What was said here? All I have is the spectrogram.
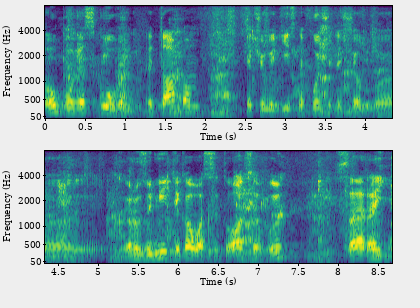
обов'язковим етапом, якщо ви дійсно хочете, щоб е, розуміти, яка у вас ситуація в сараї.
